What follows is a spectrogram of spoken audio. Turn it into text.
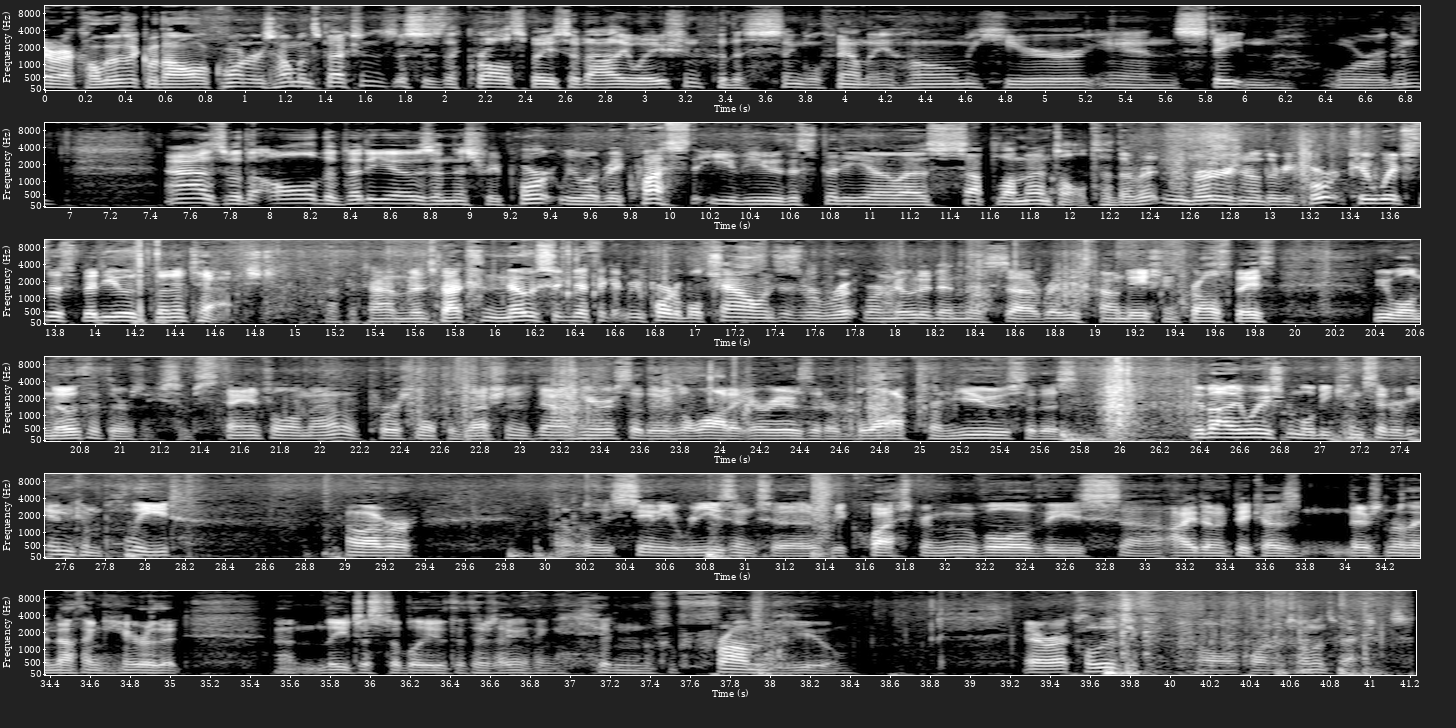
Erik Haluzak with All Corners Home Inspections. This is the crawl space evaluation for the single family home here in Stayton, Oregon. As with all the videos in this report, we would request that you view this video as supplemental to the written version of the report to which this video has been attached. At the time of inspection, no significant reportable challenges were, were noted in this uh, raised foundation crawl space. We will note that there's a substantial amount of personal possessions down here, so there's a lot of areas that are blocked from view, so this evaluation will be considered incomplete. However, I don't really see any reason to request removal of these uh, items because there's really nothing here that um, leads us to believe that there's anything hidden from view. Erik Haluzak, All Corners Home Inspections.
